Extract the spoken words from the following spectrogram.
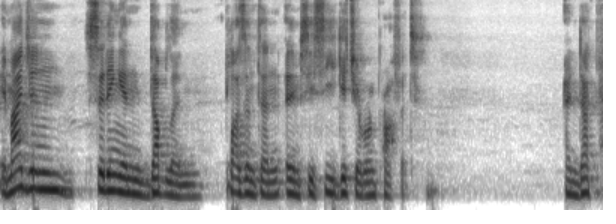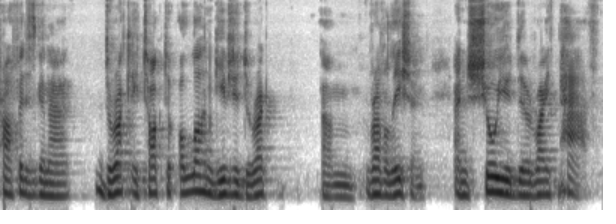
Imagine sitting in Dublin, Pleasanton, MCC, get your own prophet. And that prophet is going to directly talk to Allah and gives you direct um, revelation and show you the right path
